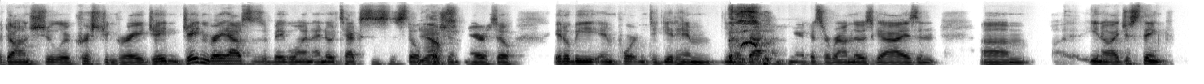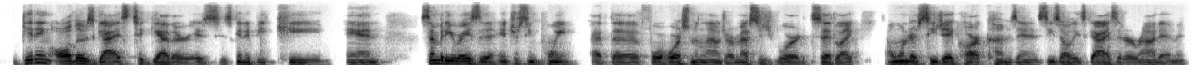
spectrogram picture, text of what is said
Adon Shuler, Christian Gray, Jaden Jaden Greathouse is a big one. I know Texas is still yes. pushing there, so it'll be important to get him, you know, back on campus around those guys. And um, uh, you know, I just think getting all those guys together is is going to be key. And somebody raised an interesting point at the Four Horsemen Lounge, our message board. It said, like, I wonder if CJ Carr comes in and sees all these guys that are around him. And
